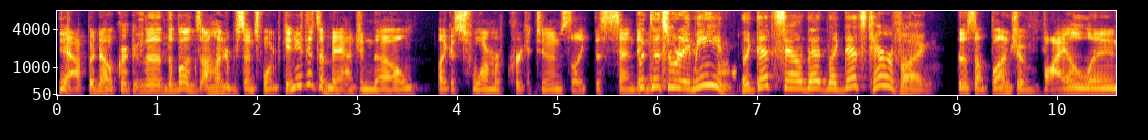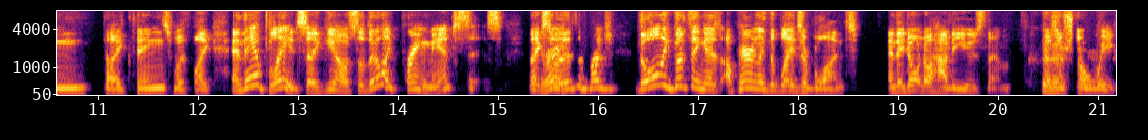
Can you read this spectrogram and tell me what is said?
Yeah, but no, cricket. The, the bug's 100 percent swarm. Can you just imagine though, like a swarm of Kricketunes like descending? but that's what I mean. Like that sound that like that's terrifying. just a bunch of violin like things with like, and they have blades, like you know, so they're like praying mantises. Like so, Right. it's a bunch. The only good thing is apparently the blades are blunt and they don't know how to use them because they're so weak.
